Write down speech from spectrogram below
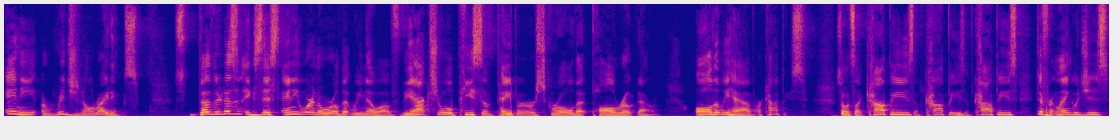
any original writings. There doesn't exist anywhere in the world that we know of the actual piece of paper or scroll that Paul wrote down. All that we have are copies. So it's like copies of copies of copies, different languages.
